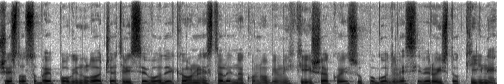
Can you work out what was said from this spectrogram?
Šest osoba je poginulo, a četiri se vode kao nestale nakon obilnih kiša koje su pogodile sjeveroistok Kine.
